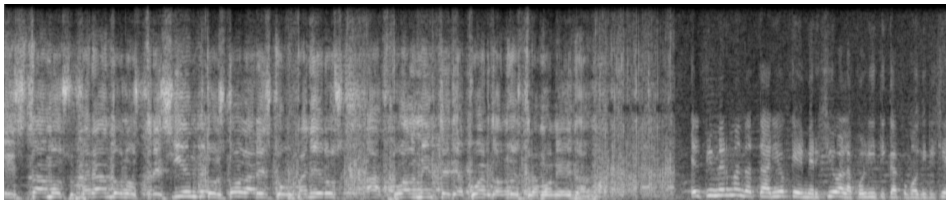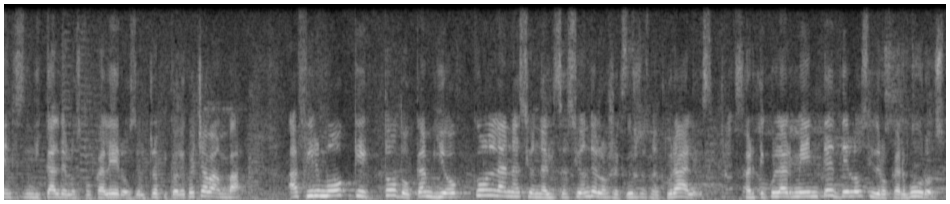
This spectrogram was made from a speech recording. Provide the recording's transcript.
Estamos superando los 300 dólares compañeros actualmente de acuerdo a nuestra moneda. El primer mandatario que emergió a la política como dirigente sindical de los focaleros del trópico de Cochabamba afirmó que todo cambió con la nacionalización de los recursos naturales, particularmente de los hidrocarburos,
